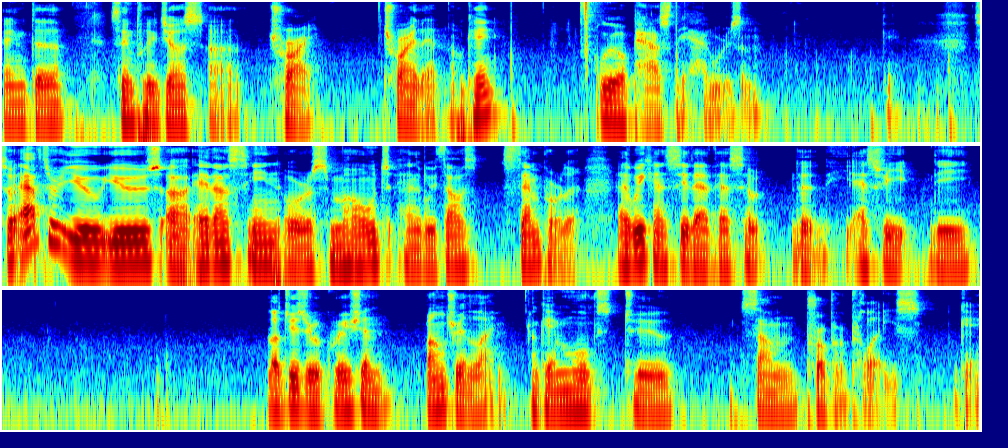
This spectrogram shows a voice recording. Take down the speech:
and uh, simply just uh, try try that okay? We will pass the algorithm. Okay so after you use uh, ADASYN or SMOTE and without sampler and we can see that there's a, the, the SV the logistic regression boundary line okay moves to some proper place okay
